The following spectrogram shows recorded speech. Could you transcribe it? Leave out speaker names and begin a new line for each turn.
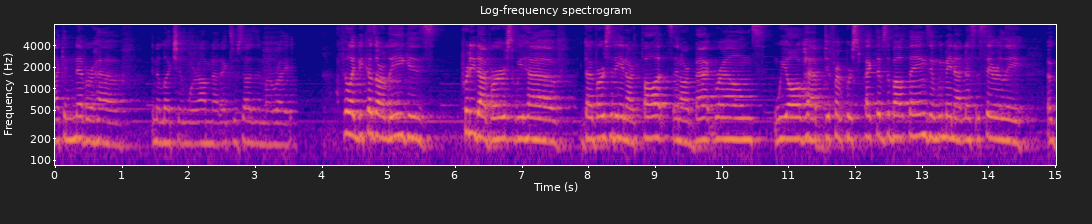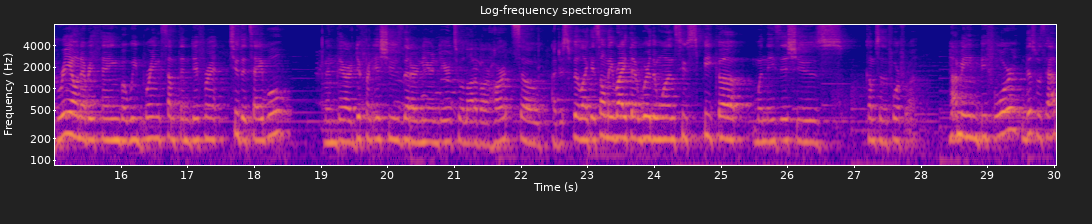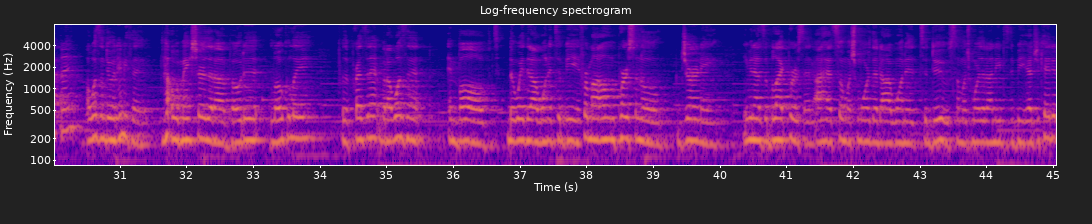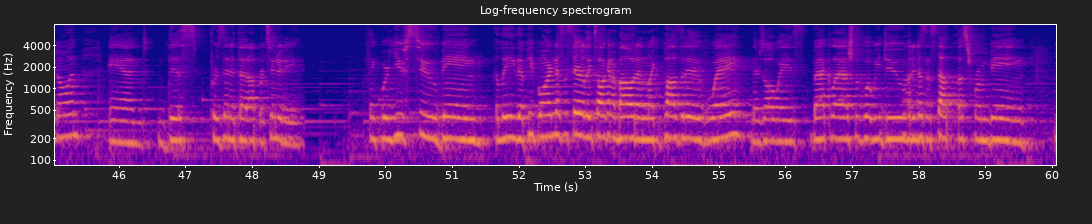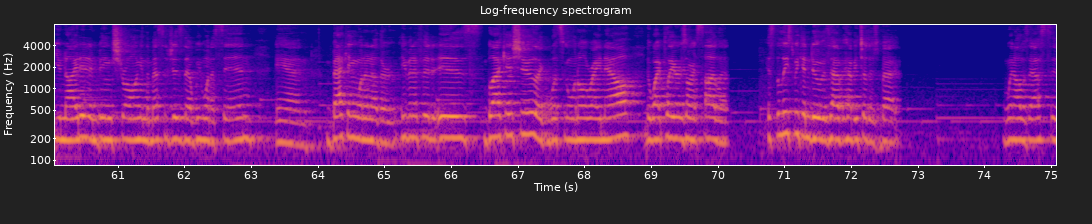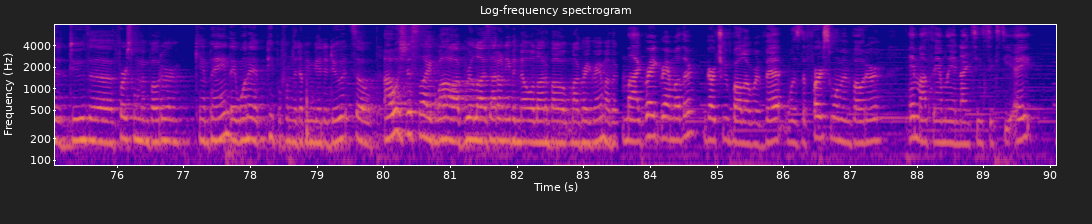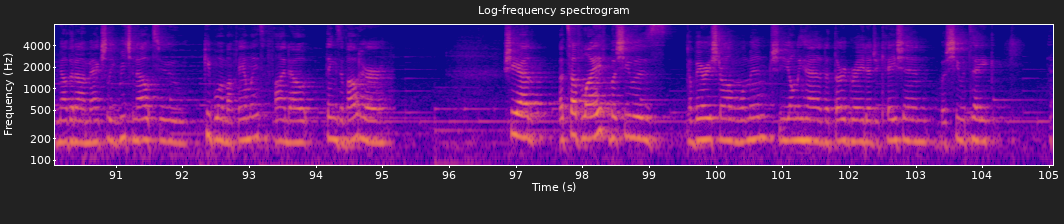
I can never have an election where I'm not exercising my right. I feel like because our league is pretty diverse, we have diversity in our thoughts and our backgrounds. We all have different perspectives about things, and we may not necessarily agree on everything, but we bring something different to the table. And there are different issues that are near and dear to a lot of our hearts. So I just feel like it's only right that we're the ones who speak up when these issues come to the forefront. I mean, before this was happening, I wasn't doing anything. I would make sure that I voted locally for the president, but I wasn't involved the way that I wanted to be. For my own personal journey, even as a black person, I had so much more that I wanted to do, so much more that I needed to be educated on, and this presented that opportunity. I think we're used to being the league that people aren't necessarily talking about in like a positive way. There's always backlash with what we do, but it doesn't stop us from being united and being strong in the messages that we want to send and backing one another. Even if it is black issue, like what's going on right now, the white players aren't silent. It's the least we can do is have, have each other's back. When I was asked to do the first woman voter campaign, they wanted people from the WNBA to do it. So I was just like, wow, I realized I don't even know a lot about my great grandmother. My great grandmother, Gertrude Barlow Rivette, was the first woman voter in my family in 1968. Now that I'm actually reaching out to people in my family to find out things about her, she had a tough life, but she was a very strong woman. She only had a third grade education, but she would take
